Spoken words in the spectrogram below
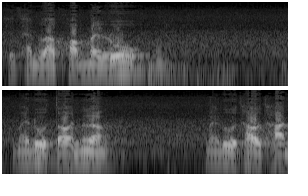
ที่ท่านว่าความไม่รู้ ไม่รู้ต่อเนื่อง ไม่รู้เท่าทัน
